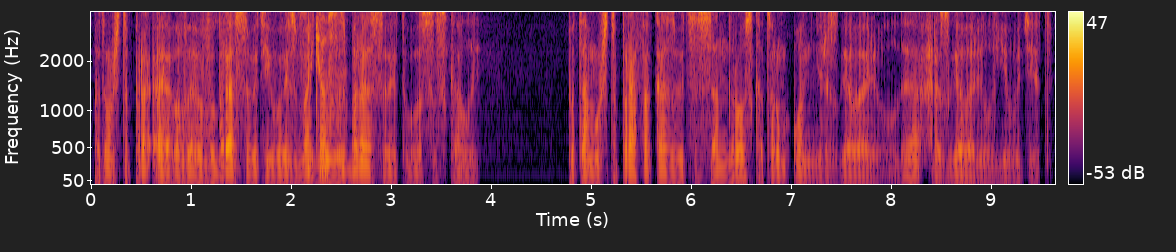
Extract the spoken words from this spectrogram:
потому что про, э, выбрасывает его из могилы, сбрасывает его со скалы потому что прав оказывается Сандро, с которым он не разговаривал, да, а разговаривал его дед.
